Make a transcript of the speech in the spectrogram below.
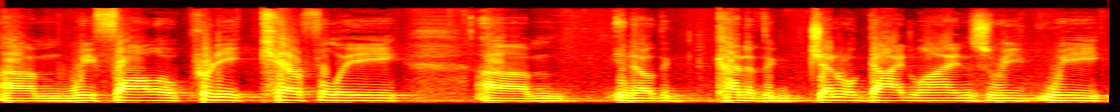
Um, We follow pretty carefully, um, you know, the, kind of the general guidelines. We, we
